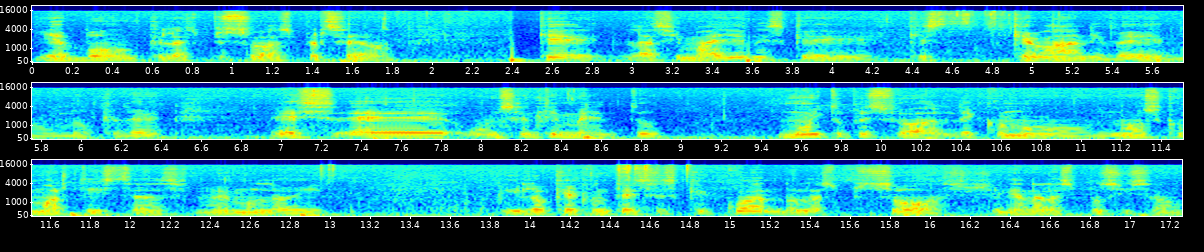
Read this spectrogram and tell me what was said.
y es bueno que las personas perciban que las imágenes que, que, van y ven o lo que ven es eh, un sentimiento muy personal de cómo nos como artistas vemos la vida. Y lo que acontece es que cuando las personas llegan a la exposición,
